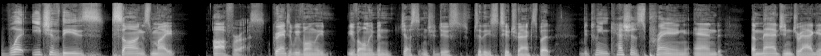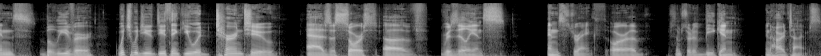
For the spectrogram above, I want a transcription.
what each of these songs might offer us. Granted, we've only you've only been just introduced to these two tracks, but between Kesha's Praying and Imagine Dragons Believer, which would you do you think you would turn to as a source of resilience and strength or a, some sort of beacon in hard times?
